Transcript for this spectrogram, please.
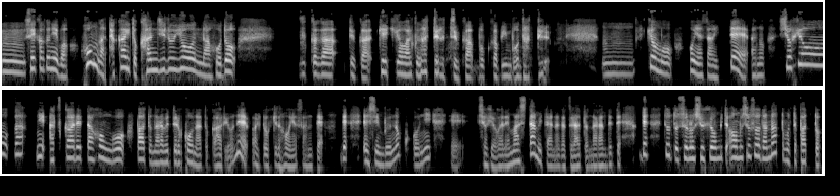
うん、正確に言えば、本が高いと感じるようなほど、物価が、っていうか、景気が悪くなってるっていうか、僕が貧乏になってる。うん、今日も本屋さん行って、あの、書評が、に扱われた本をバーッと並べてるコーナーとかあるよね。割と大きな本屋さんって。で、え新聞のここに、えー、書評が出ましたみたいなのがずらっと並んでて、で、ちょっとその書評を見て、あ、面白そうだなと思ってパッと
